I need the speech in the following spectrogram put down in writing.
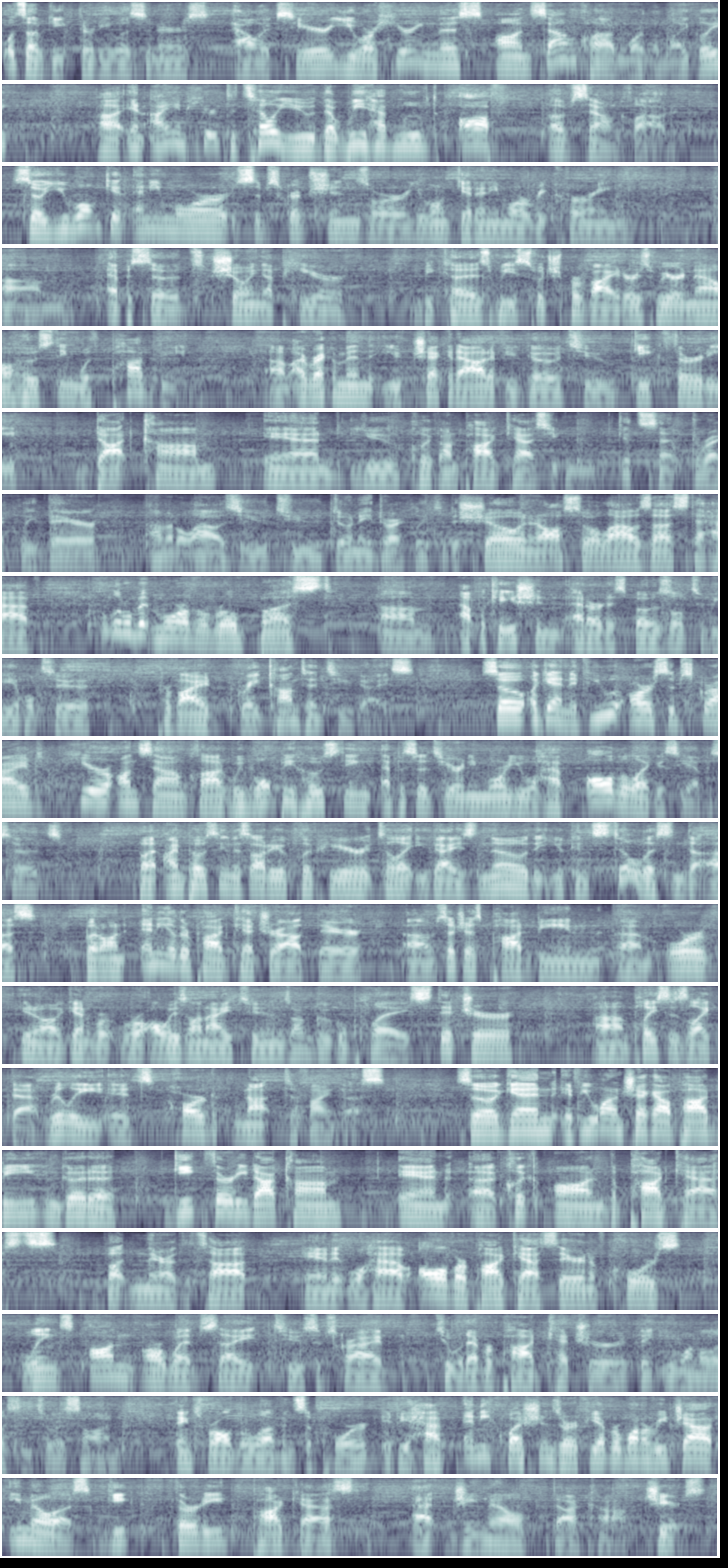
What's up, Geek 30 listeners? Alex here. You are hearing this on SoundCloud more than likely. Uh, and I am here to tell you that we have moved off of SoundCloud. So you won't get any more subscriptions or you won't get any more recurring um, episodes showing up here because we switched providers. We are now hosting with Podbean. Um, I recommend that you check it out if you go to geek30.com and you click on podcasts, you can get sent directly there. Um, it allows you to donate directly to the show, and it also allows us to have a little bit more of a robust um, application at our disposal to be able to provide great content to you guys. So, again, if you are subscribed here on SoundCloud, we won't be hosting episodes here anymore. You will have all the legacy episodes. But I'm posting this audio clip here to let you guys know that you can still listen to us, but on any other podcatcher out there, um, such as Podbean, um, or, you know, again, we're, we're always on iTunes, on Google Play, Stitcher, um, places like that. Really, it's hard not to find us. So, again, if you want to check out Podbean, you can go to geek30.com and uh, click on the podcasts button there at the top, and it will have all of our podcasts there. And of course, links on our website to subscribe to whatever podcatcher that you want to listen to us on. Thanks for all the love and support. If you have any questions or if you ever want to reach out, email us geek30podcast at gmail.com. Cheers.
